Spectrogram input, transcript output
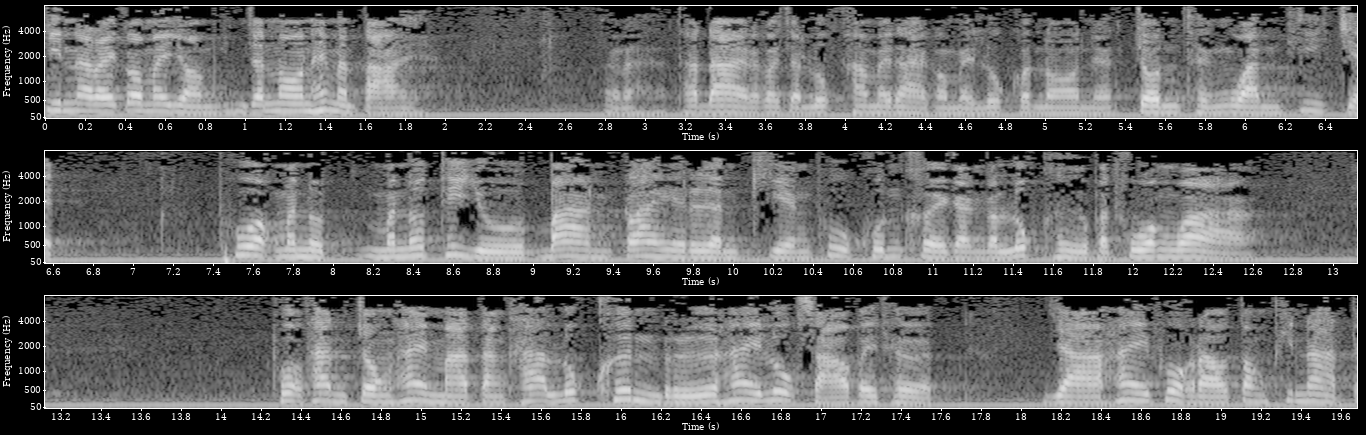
กินอะไรก็ไม่ยอมกินจะนอนให้มันตายนะถ้าได้แล้วก็จะลุกถ้าไม่ได้ก็ไม่ลุกก็นอนเนี่ยจนถึงวันที่เจ็ด พวกมนุษย์มนุษย์ที่อยู่บ้านใกล้เรือนเคียงผู้คุ้นเคยกันก็ลุกฮือประท้วงว่า พวกท่านจงให้มาตังค่าลุกขึ้น หรือให้ลูกสาวไปเถิด อย่าให้พวกเราต้องพินาศไป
